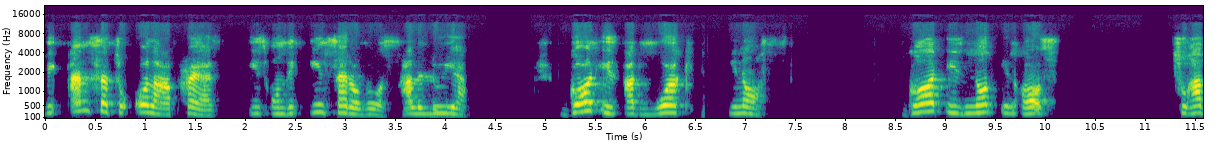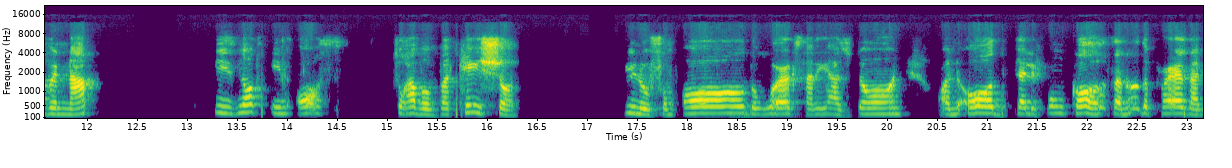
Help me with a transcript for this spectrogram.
The answer to all our prayers is on the inside of us. Hallelujah. God is at work in us. God is not in us to have a nap. Is not in us to have a vacation, you know, from all the works that he has done, on all the telephone calls and all the prayers that,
